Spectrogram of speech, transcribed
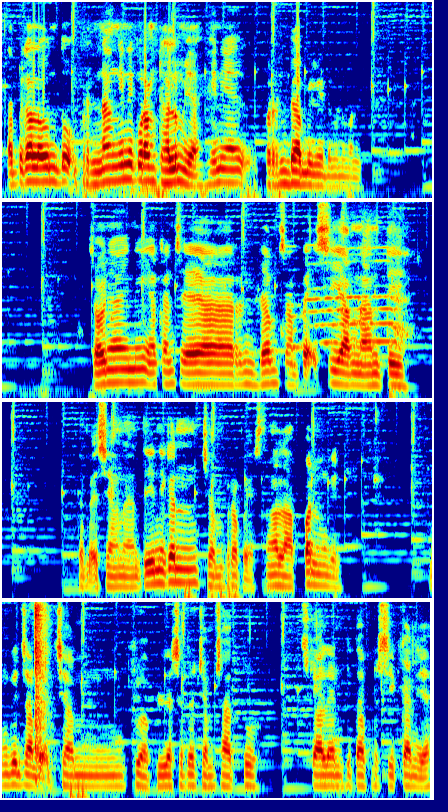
tapi kalau untuk berenang ini kurang dalam ya. Ini berendam ini teman-teman. Soalnya ini akan saya rendam sampai siang nanti sampai siang nanti. Ini kan jam berapa ya? Setengah 8 mungkin. Mungkin sampai jam 12 atau jam 1 sekalian kita bersihkan ya.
